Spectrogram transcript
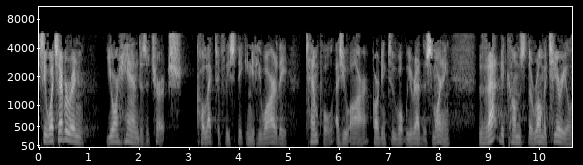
See, whatever in your hand as a church, collectively speaking, if you are the temple as you are, according to what we read this morning, that becomes the raw material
